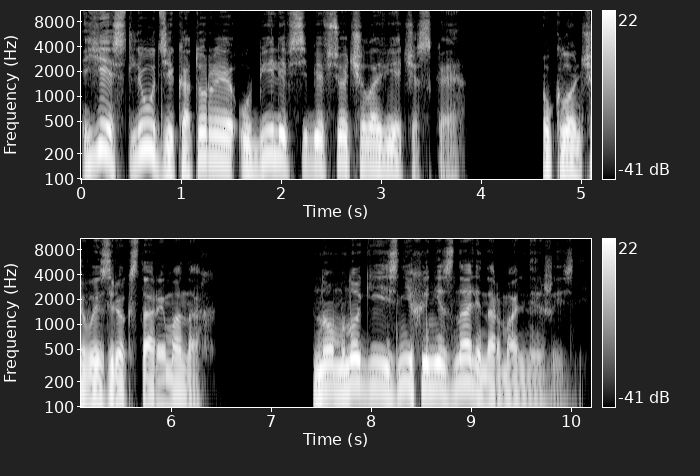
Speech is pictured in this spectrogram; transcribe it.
Есть люди, которые убили в себе все человеческое, уклончиво изрек старый монах но многие из них и не знали нормальной жизни.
